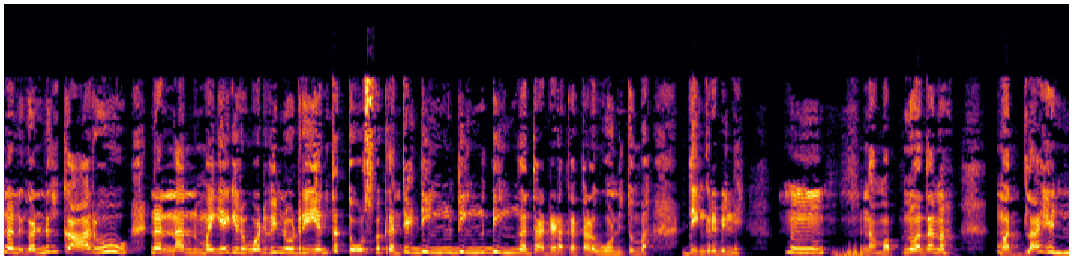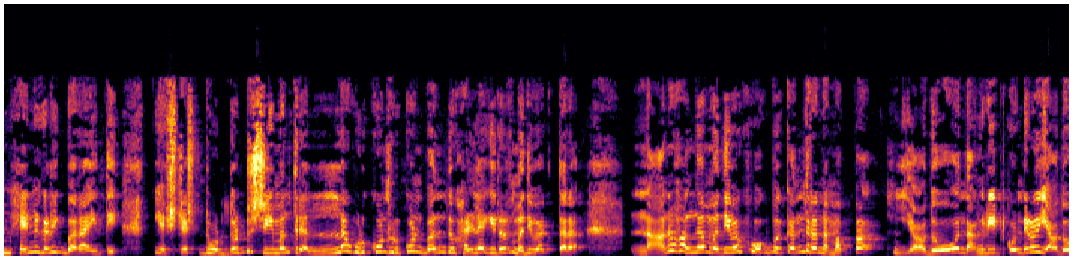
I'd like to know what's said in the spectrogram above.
ನನ್ನ ಗಂಡನ ಕಾರು ನನ್ನ ನನ್ನ ಮೈಯಾಗಿರೋ ಒಡವಿ ನೋಡ್ರಿ ಅಂತ ತೋರಿಸ್ಬೇಕಂತೇಳಿ ಡಿಂಗ್ ಡಿಂಗ್ ಡಿಂಗ್ ಅಂತ ಅಡ್ಡಾಡಕತ್ತಾಳ ಓಣಿ ತುಂಬ. ಡಿಂಗ್ರಿ ಬಿಲ್ಲಿ. ಹ್ಞೂ ನಮ್ಮಪ್ಪನೂ ಅದಾನ. ಮೊದ್ಲ ಹೆಣ್ಣು ಹೆಣ್ಣುಗಳಿಗೆ ಬರ ಐತಿ. ಎಷ್ಟೆಷ್ಟು ದೊಡ್ಡ ದೊಡ್ಡ ಶ್ರೀಮಂತರೆಲ್ಲ ಹುಡ್ಕೊಂಡು ಹುಡ್ಕೊಂಡು ಬಂದು ಹಳ್ಳಿಯಾಗಿರೋರು ಮದುವೆ ಆಗ್ತಾರ ನಾನು ಹಂಗೆ ಮದುವೆಗೆ ಹೋಗ್ಬೇಕಂದ್ರೆ ನಮ್ಮಪ್ಪ ಯಾವುದೋ ಒಂದು ಅಂಗಡಿ ಇಟ್ಕೊಂಡಿರೋ ಯಾವುದೋ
